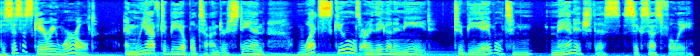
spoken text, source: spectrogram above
this is a scary world. And we have to be able to understand what skills are they going to need to be able to manage this successfully.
